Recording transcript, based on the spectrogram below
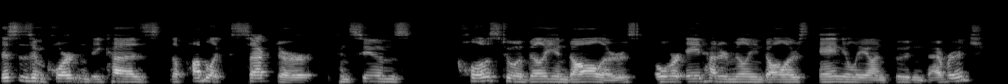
This is important because the public sector consumes close to a billion dollars, over $800 million annually on food and beverage.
